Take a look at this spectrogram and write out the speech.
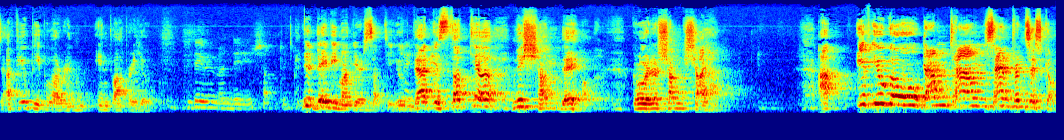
a few people are in, in Dwapar Yuga. Devi Mandir is Satya. Yeah, Devi Mandir is Satya Yuga. That is Satya Nishandeha. Go to Shangshaya. Uh, if you go downtown San Francisco,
